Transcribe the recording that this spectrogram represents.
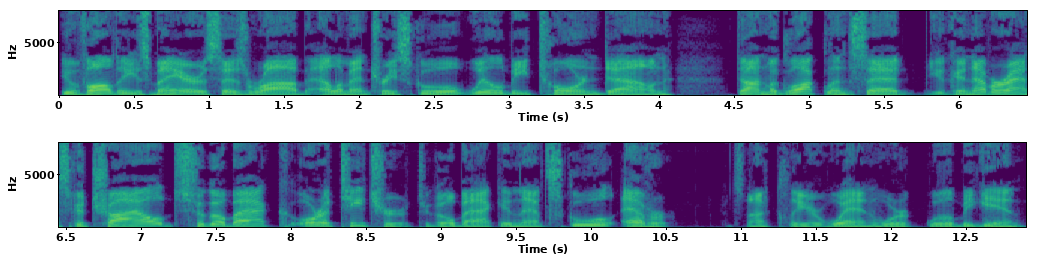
Uvalde's mayor says Robb Elementary School will be torn down. Don McLaughlin said, You can never ask a child to go back or a teacher to go back in that school ever. It's not clear when work will begin.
